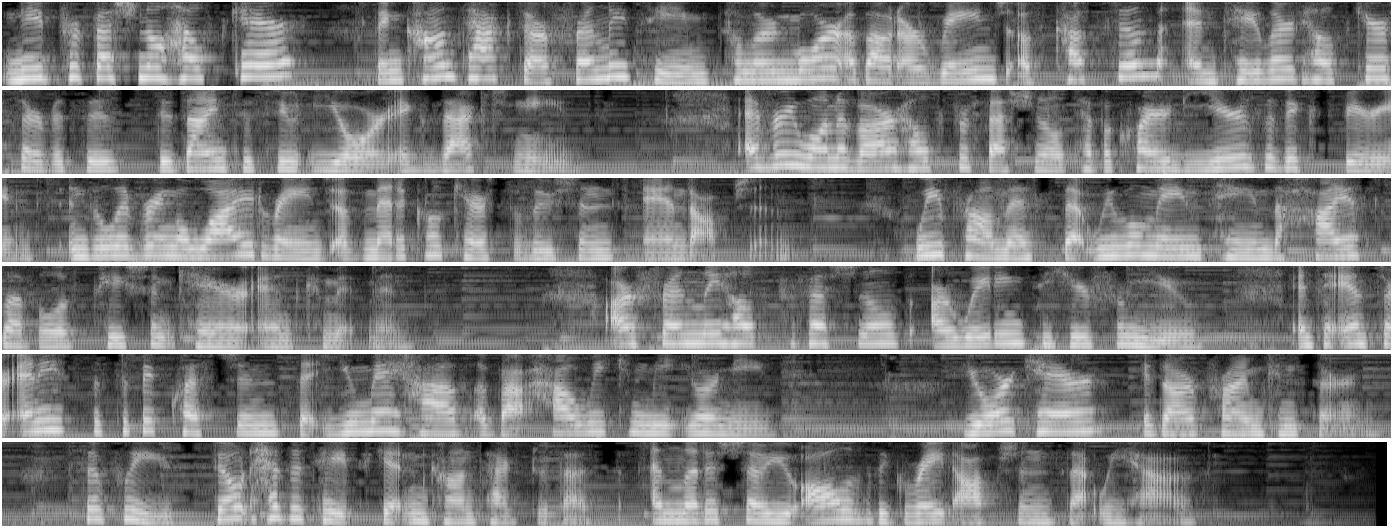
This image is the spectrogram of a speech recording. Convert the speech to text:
Need professional health care? Then contact our friendly team to learn more about our range of custom and tailored healthcare services designed to suit your exact needs. Every one of our health professionals have acquired years of experience in delivering a wide range of medical care solutions and options. We promise that we will maintain the highest level of patient care and commitment. Our friendly health professionals are waiting to hear from you and to answer any specific questions that you may have about how we can meet your needs. Your care is our prime concern. So please don't hesitate to get in contact with us and let us show you all of the great options that we have.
